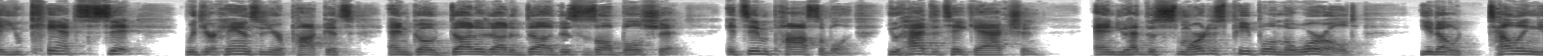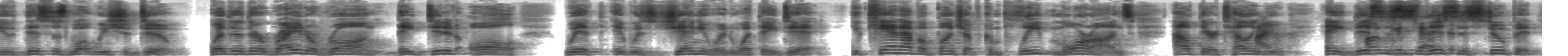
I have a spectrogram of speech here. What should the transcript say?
you can't sit with your hands in your pockets and go da da da da da this is all bullshit it's impossible you had to take action and you had the smartest people in the world you know, telling you this is what we should do. Whether they're right or wrong, they did it all with it was genuine what they did. You can't have a bunch of complete morons out there telling I- you, "Hey, this is this is stupid,"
